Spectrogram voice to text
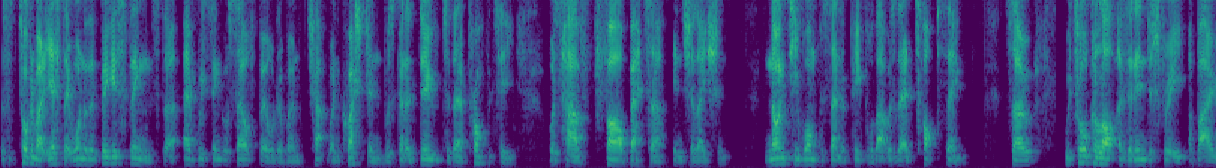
was talking about it yesterday. One of the biggest things that every single self builder, when chat when questioned, was going to do to their property was have far better insulation. 91% of people, that was their top thing. So we talk a lot as an industry about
